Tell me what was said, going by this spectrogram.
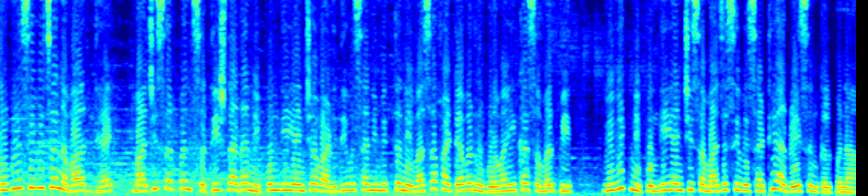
रुग्णसेवेचा नवा अध्याय माजी सरपंच सतीश दादा निपुंगे यांच्या वाढदिवसानिमित्त नेवासा फाट्यावर रुग्णवाहिका समर्पित विवेक निपुंगे यांची समाजसेवेसाठी आगळी संकल्पना.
